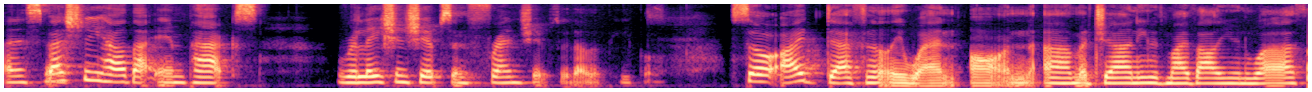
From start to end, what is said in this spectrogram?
and especially how that impacts relationships and friendships with other people. So I definitely went on um, a journey with my value and worth.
